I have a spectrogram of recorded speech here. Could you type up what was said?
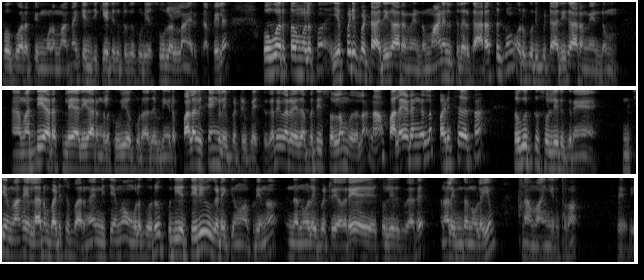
போக்குவரத்தின் மூலமாக தான் கெஞ்சி கேட்டுக்கிட்டு இருக்கக்கூடிய சூழல்லாம் இருக்குது அப்பையில் ஒவ்வொருத்தவங்களுக்கும் எப்படிப்பட்ட அதிகாரம் வேண்டும்? மாநிலத்தில் இருக்க அரசுக்கும் ஒரு குறிப்பிட்ட அதிகாரம் வேண்டும். மத்திய அரசுலே அதிகாரங்களுக்கு உயக்கூடாது அப்படிங்கிற பல விஷயங்களை பற்றி பேசுகிறார் இவர் இதை பற்றி சொல்லும் போதெல்லாம் நான் பல இடங்களில் படித்ததை தான் தொகுத்து சொல்லியிருக்கிறேன். நிச்சயமாக எல்லாரும் படித்து பாருங்கள் நிச்சயமாக உங்களுக்கு ஒரு புதிய தெளிவு கிடைக்கும் அப்படின்னும் இந்த நூலை பற்றி அவரே சொல்லியிருக்கிறாரு. அதனால் இந்த நூலையும் நாம் வாங்கியிருக்கிறோம். சரி.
